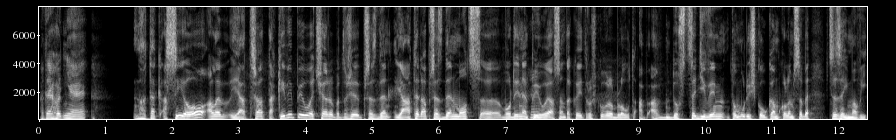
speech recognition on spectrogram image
a to je hodně. No tak asi jo, ale já třeba taky vypiju večer, protože přes den, já teda přes den moc eh, vody nepiju, já jsem takový trošku velbloud a, a dost se divím tomu, když koukám kolem sebe, co je zajímavý.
